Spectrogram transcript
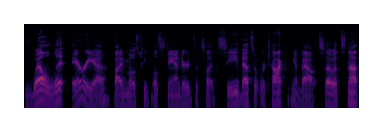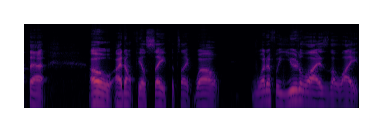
well lit area by most people's standards. It's like see that's what we're talking about. So it's not that oh i don't feel safe it's like well what if we utilize the light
